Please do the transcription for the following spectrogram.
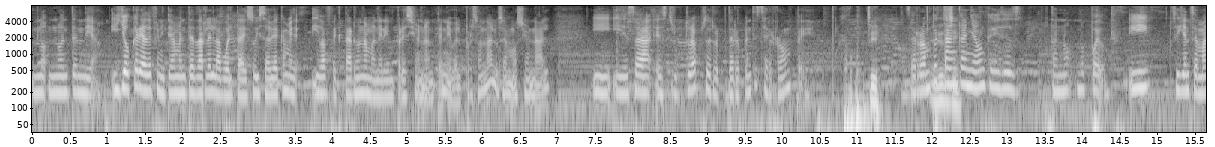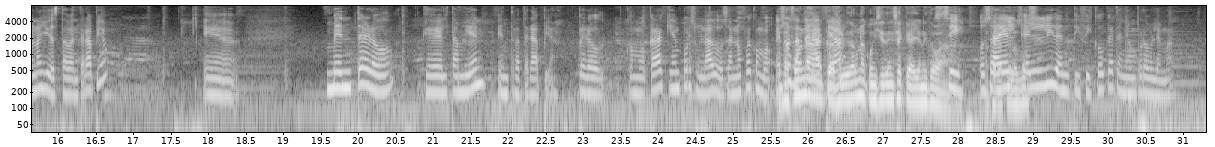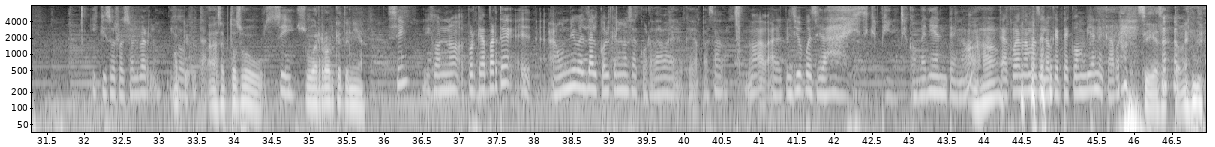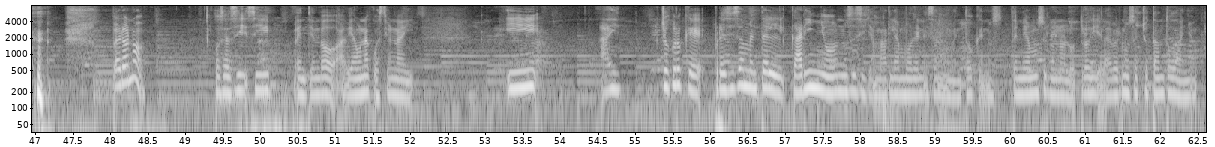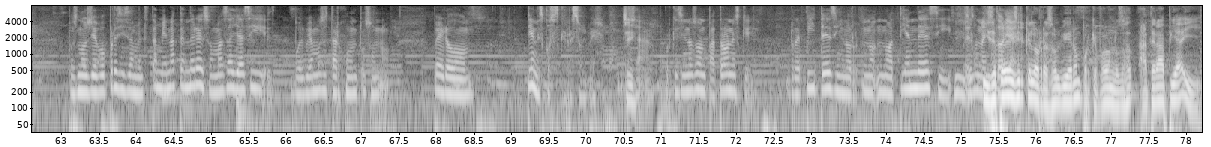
no, no entendía. Y yo quería definitivamente darle la vuelta a eso y sabía que me iba a afectar de una manera impresionante a nivel personal, o sea, emocional. Y, y esa estructura pues, de re- de repente se rompe. Sí. Se rompe tan sí. cañón que dices, puta, no, no puedo. Y siguiente semana yo ya estaba en terapia. Eh, me entero que él también entra a terapia, pero como cada quien por su lado, o sea, no fue como, O sea, fue una terapia. casualidad, una coincidencia que hayan ido a. Sí, o a sea, él, identificó que tenía un problema y quiso resolverlo. Dijo, puta, Aceptó su, sí, su error que tenía. sí, dijo no, porque aparte eh, a un nivel de alcohol que él no se acordaba de lo que había pasado, ¿no? Al principio puedes decir, ay, sí, qué pinche conveniente, ¿no? Ajá. Te acuerdas nada más de lo que te conviene, cabrón. Sí, exactamente. Pero no. O sea, sí, sí, entiendo, había una cuestión ahí. Y hay, yo creo que precisamente el cariño, no sé si llamarle amor en ese momento, que nos teníamos el uno al otro y el habernos hecho tanto daño, pues nos llevó precisamente también a atender eso, más allá si volvíamos a estar juntos o no. Pero tienes cosas que resolver. Sí. O sea, porque si no son patrones que repites y no, no, no atiendes y Sí, es una y se puede decir que lo resolvieron porque fueron los dos a terapia y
